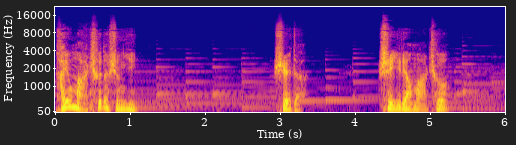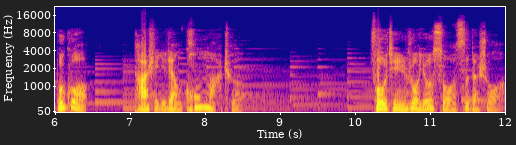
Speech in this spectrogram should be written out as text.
还有马车的声音。”“是的，是一辆马车，不过，它是一辆空马车。”父亲若有所思地说：“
